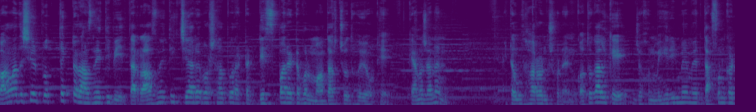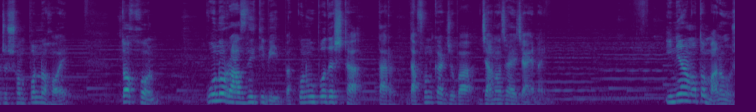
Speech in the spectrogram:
বাংলাদেশের প্রত্যেকটা রাজনীতিবিদ তার রাজনৈতিক চেয়ারে বসার পর একটা ডেসপারেটেবল মাদারচোদ হয়ে ওঠে। কেন জানেন? একটা উদাহরণ শোনেন। গতকালকে যখন মেহেরিন ম্যামের দাফন কার্য সম্পন্ন হয়, তখন কোনো রাজনীতিবিদ বা কোনো উপদেষ্টা তার দাফন কার্য বা জানাজায় যায় নাই। ইনার মতো মানুষ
